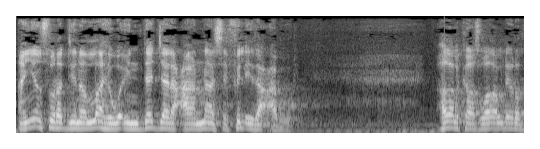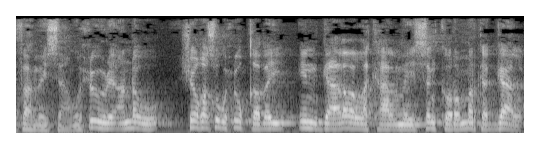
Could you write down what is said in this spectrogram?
an yansura diin allahi wain dajala cala annaasi fi lidaaca hadalkaas waad al dheerood fahmaysaan wuxuu yihi annagu sheekhu asagu wuxuu qabay in gaalada la kaalmaysan karo marka gaal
